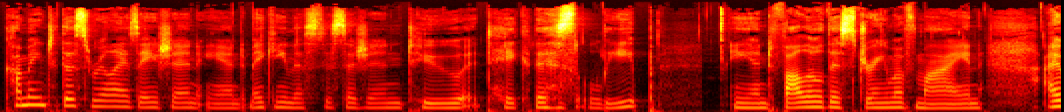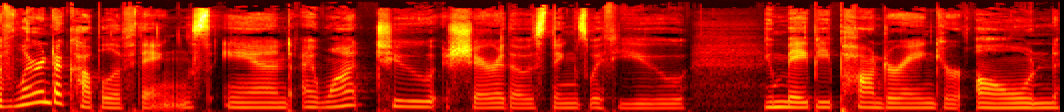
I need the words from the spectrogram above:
coming to this realization and making this decision to take this leap and follow this dream of mine, I've learned a couple of things and I want to share those things with you. You may be pondering your own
